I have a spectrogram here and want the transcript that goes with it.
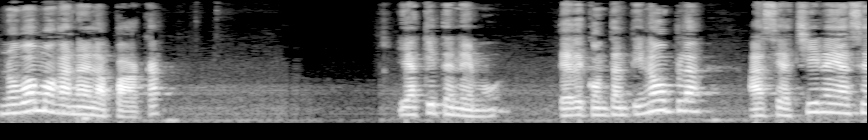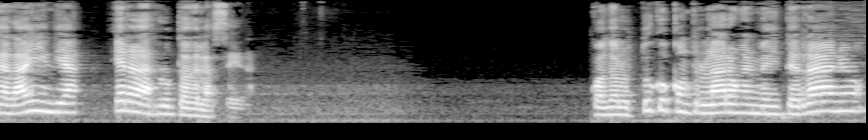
no vamos a ganar la paca. Y aquí tenemos, desde Constantinopla hacia China y hacia la India, era la ruta de la seda. Cuando los turcos controlaron el Mediterráneo,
